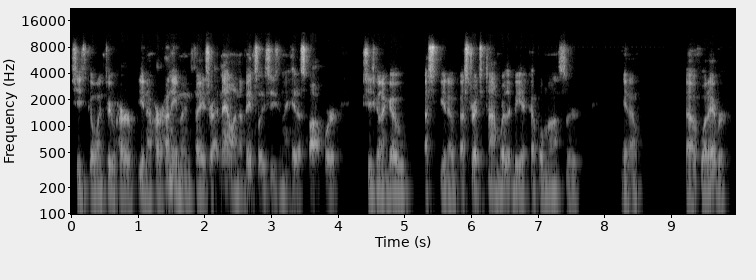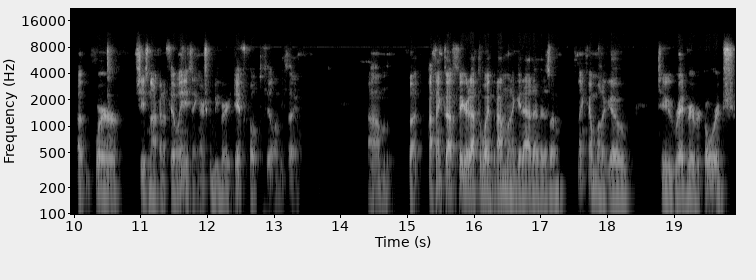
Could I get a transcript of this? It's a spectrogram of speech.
she's going through her you know her honeymoon phase right now and eventually she's going to hit a spot where she's going to go a, you know a stretch of time whether it be a couple months or you know uh, whatever uh, where she's not going to feel anything or it's going to be very difficult to feel anything. Um, but i think i figured out the way that i'm going to get out of it is i think i'm going to go to red river gorge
